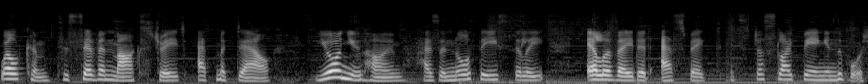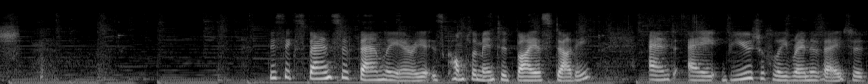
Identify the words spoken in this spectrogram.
Welcome to 7 Mark Street at McDowall. Your new home has a northeasterly elevated aspect. It's just like being in the bush. This expansive family area is complemented by a study and a beautifully renovated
